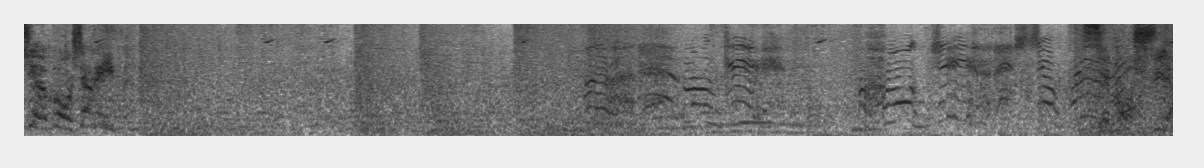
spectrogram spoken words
Tiens bon, j'arrive. Monkey Monkey Je tiens plus C'est bon, je suis là.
